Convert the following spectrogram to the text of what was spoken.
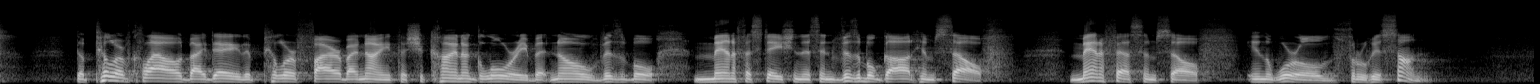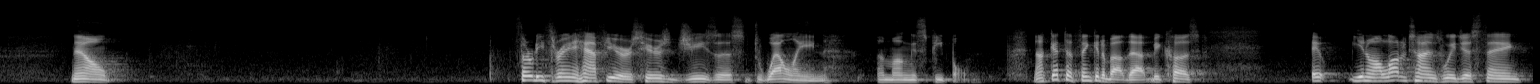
the pillar of cloud by day, the pillar of fire by night, the Shekinah glory, but no visible manifestation. This invisible God Himself manifests Himself in the world through His Son. Now, 33 and a half years, here's Jesus dwelling among his people. Now, get to thinking about that because, it, you know, a lot of times we just think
